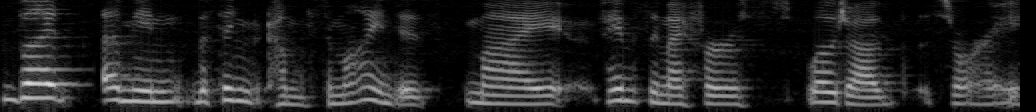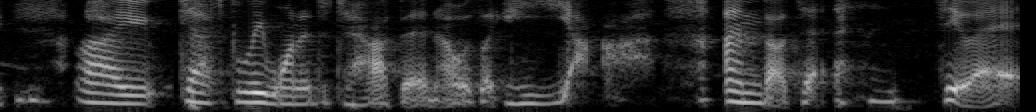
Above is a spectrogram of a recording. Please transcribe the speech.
But I mean, the thing that comes to mind is my famously my first blowjob story. I desperately wanted it to happen. I was like, yeah, I'm about to do it,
